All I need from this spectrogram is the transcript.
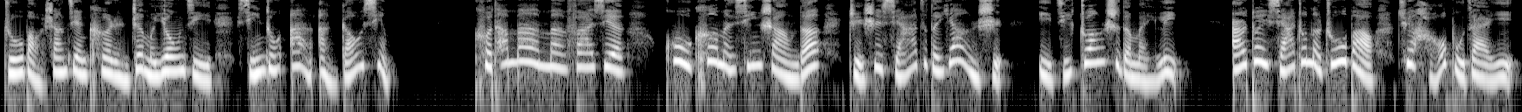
珠宝商见客人这么拥挤，心中暗暗高兴。可他慢慢发现，顾客们欣赏的只是匣子的样式以及装饰的美丽，而对匣中的珠宝却毫不在意。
